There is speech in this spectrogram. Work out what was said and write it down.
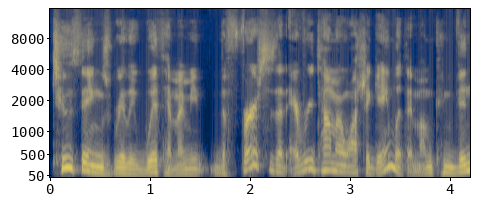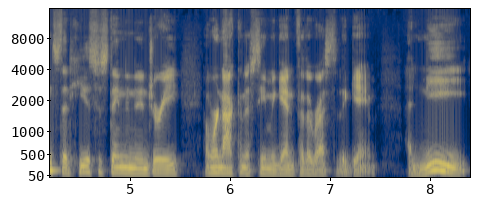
two things really with him. I mean, the first is that every time I watch a game with him, I'm convinced that he has sustained an injury and we're not going to see him again for the rest of the game. A knee,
